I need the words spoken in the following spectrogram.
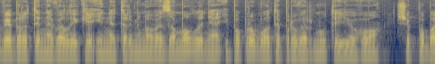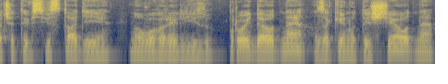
Вибрати невелике і нетермінове замовлення і попробувати провернути його, щоб побачити всі стадії нового релізу. Пройде одне, закинути ще одне,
